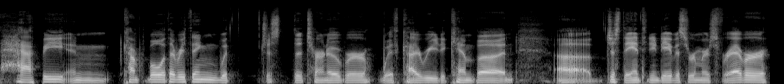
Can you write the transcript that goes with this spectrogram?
happy and comfortable with everything, with just the turnover with Kyrie to Kemba and uh, just the Anthony Davis rumors forever,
